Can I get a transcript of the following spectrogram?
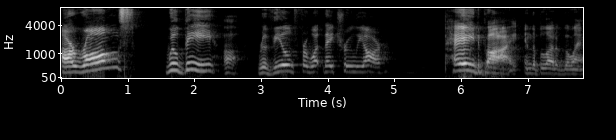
Our wrongs will be oh, revealed for what they truly are paid by in the blood of the Lamb.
